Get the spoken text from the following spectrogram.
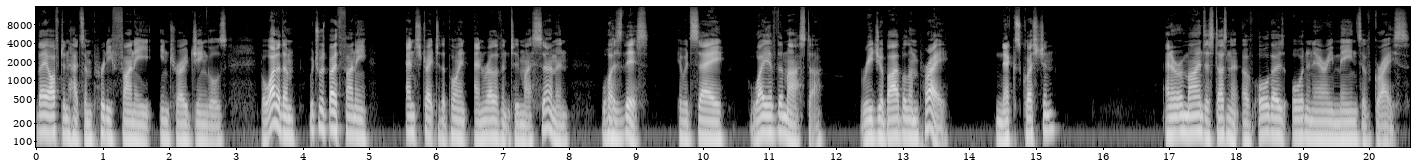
they often had some pretty funny intro jingles. But one of them, which was both funny and straight to the point and relevant to my sermon, was this. It would say, Way of the Master. Read your Bible and pray. Next question. And it reminds us, doesn't it, of all those ordinary means of grace.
